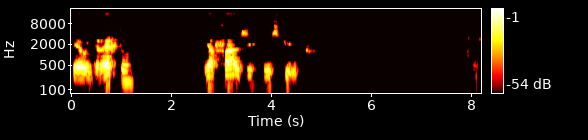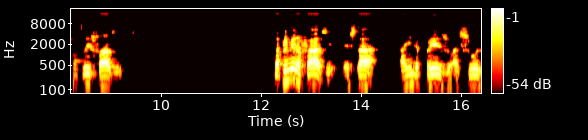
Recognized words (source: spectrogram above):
que é o intelecto e a fase do espírito. São três fases. Na primeira fase, está ainda preso às suas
